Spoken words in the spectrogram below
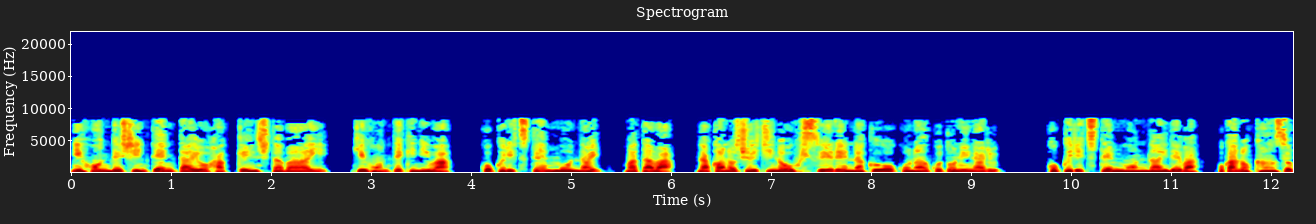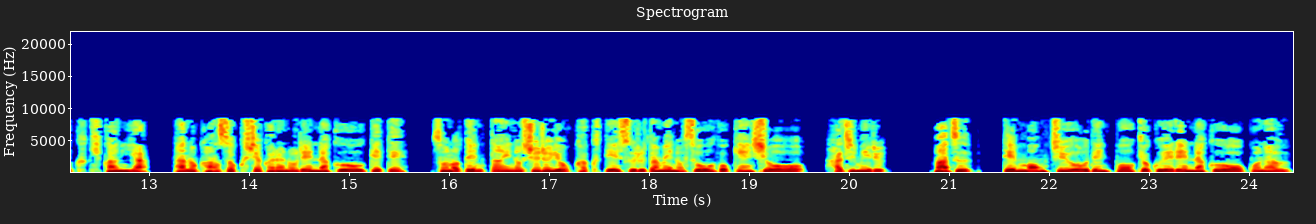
日本で新天体を発見した場合、基本的には国立天文台または中野周一のオフィスへ連絡を行うことになる。国立天文台では他の観測機関や他の観測者からの連絡を受けて、その天体の種類を確定するための相互検証を始める。まず、天文中央電報局へ連絡を行う。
